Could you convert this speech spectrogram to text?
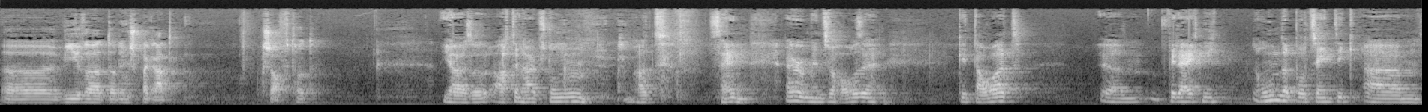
äh, wie er da den Spagat geschafft hat. Ja, also achteinhalb Stunden hat sein Ironman zu Hause gedauert. Ähm, vielleicht nicht hundertprozentig ähm,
